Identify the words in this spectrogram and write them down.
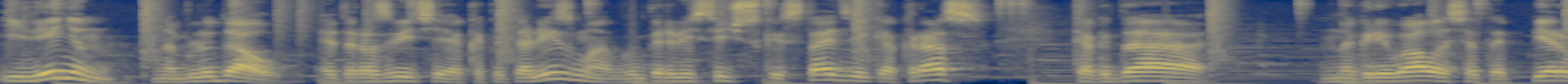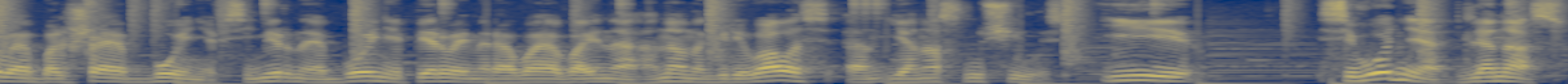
И Ленин наблюдал это развитие капитализма в империалистической стадии как раз, когда нагревалась эта первая большая бойня, всемирная бойня, Первая мировая война. Она нагревалась, и она случилась. И Сегодня для нас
